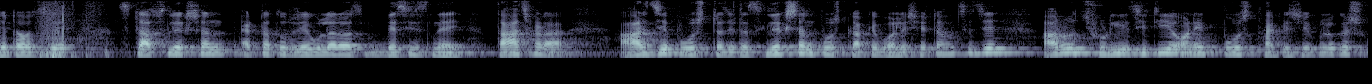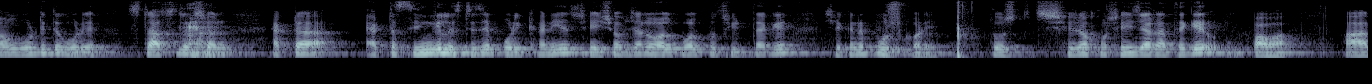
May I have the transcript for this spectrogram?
যেটা হচ্ছে স্টাফ সিলেকশন একটা তো রেগুলার বেসিস নেয়। তাছাড়া আর যে পোস্টটা যেটা সিলেকশন পোস্ট কাকে বলে সেটা হচ্ছে যে আরও ছড়িয়ে ছিটিয়ে অনেক পোস্ট থাকে সেগুলোকে সংগঠিত করে স্টাফ সিলেকশন একটা একটা সিঙ্গেল স্টেজে পরীক্ষা নিয়ে সেই সব জায়গায় অল্প অল্প সিট থাকে সেখানে পুশ করে। তো সেরকম সেই জায়গা থেকে পাওয়া। আর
